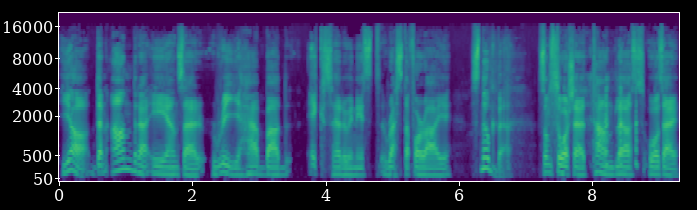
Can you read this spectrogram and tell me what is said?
Ja, den andra är en så här rehabbad ex-heroinist rastafari snubbe som står så här tandlös och så här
